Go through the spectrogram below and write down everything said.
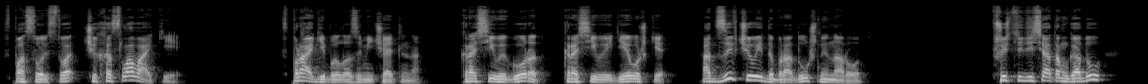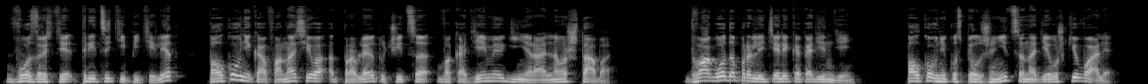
в посольство Чехословакии. В Праге было замечательно. Красивый город, красивые девушки, отзывчивый добродушный народ. В 60 году, в возрасте 35 лет, полковника Афанасьева отправляют учиться в Академию Генерального штаба. Два года пролетели как один день. Полковник успел жениться на девушке Вале,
